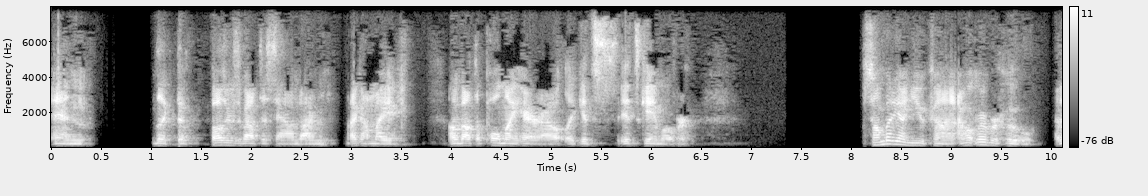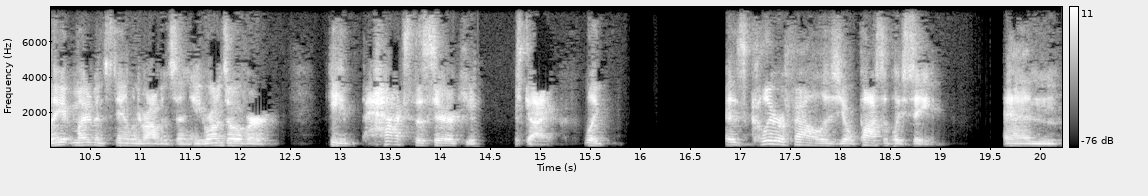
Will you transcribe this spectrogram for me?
and like the buzzer's about to sound. I'm I got my, I'm about to pull my hair out. Like it's it's game over. Somebody on UConn, I don't remember who. I think it might have been Stanley Robinson. He runs over, he hacks the Syracuse guy. Like as clear a foul as you'll possibly see, and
